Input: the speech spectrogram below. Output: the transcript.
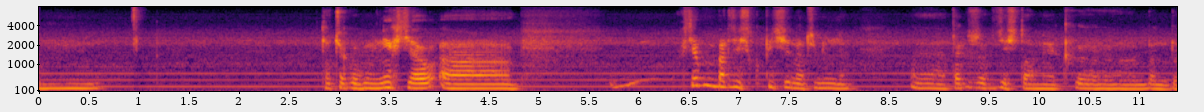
mm, to, czego bym nie chciał, a chciałbym bardziej skupić się na czym innym. E, Także gdzieś tam, jak e, będę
